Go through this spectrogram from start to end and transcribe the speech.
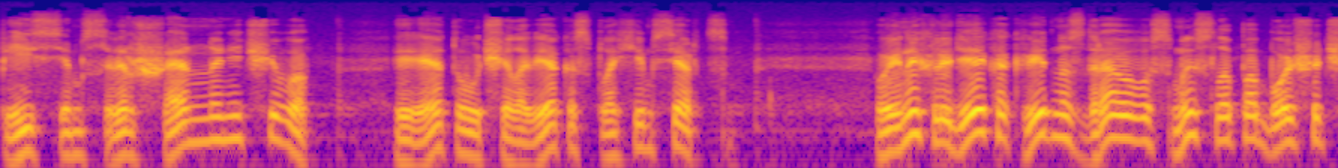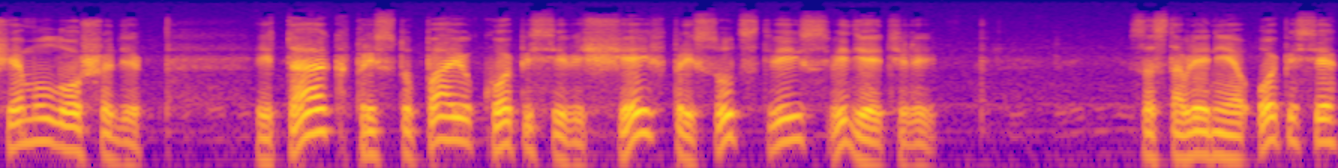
писем, совершенно ничего. И это у человека с плохим сердцем. У иных людей, как видно, здравого смысла побольше, чем у лошади. Итак, приступаю к описи вещей в присутствии свидетелей. Составление описи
